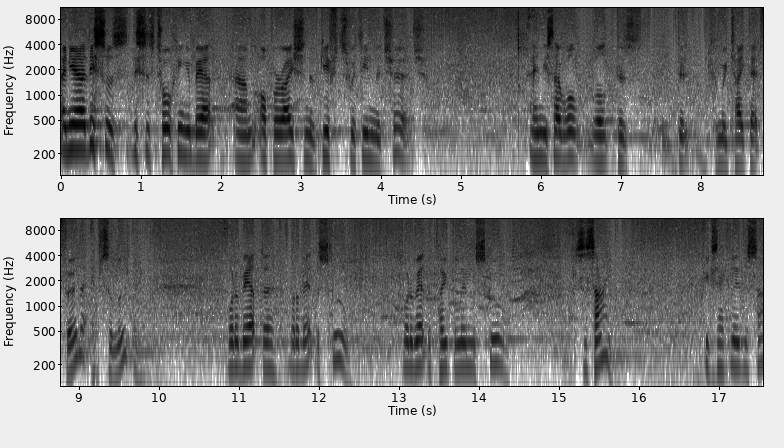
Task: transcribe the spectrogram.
And you know, this, was, this is talking about um, operation of gifts within the church. And you say, well, well does, do, can we take that further? Absolutely. What about the, what about the school? What about the people in the school? It's the same. Exactly the same.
